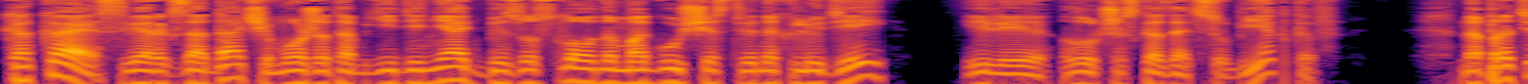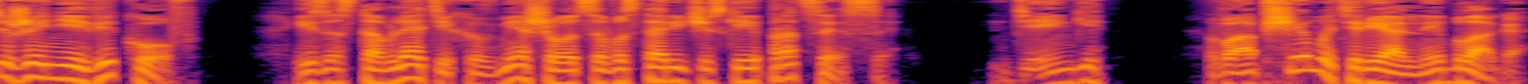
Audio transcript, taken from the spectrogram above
Какая сверхзадача может объединять безусловно могущественных людей, или, лучше сказать, субъектов, на протяжении веков и заставлять их вмешиваться в исторические процессы? Деньги? Вообще материальные блага?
